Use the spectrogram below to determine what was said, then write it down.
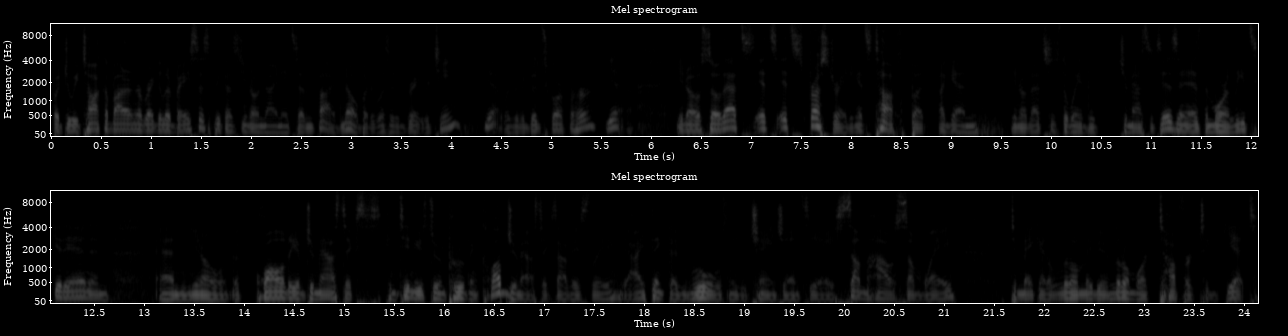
But do we talk about it on a regular basis because, you know, 9875? No, but it was it a great routine? Yeah. Was it a good score for her? Yeah. You know, so that's, it's, it's frustrating. It's tough. But again, you know, that's just the way the gymnastics is. And as the more elites get in and, and, you know, the quality of gymnastics continues to improve in club gymnastics, obviously, I think the rules need to change in NCAA somehow, some way to make it a little, maybe a little more tougher to get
